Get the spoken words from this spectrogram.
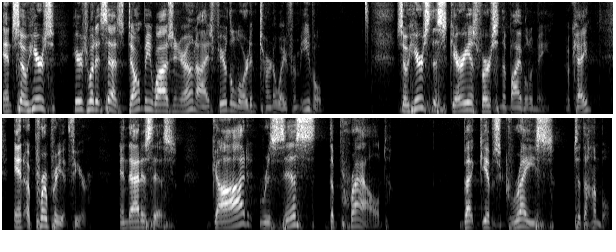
And so here's, here's what it says Don't be wise in your own eyes, fear the Lord, and turn away from evil. So here's the scariest verse in the Bible to me, okay? And appropriate fear. And that is this God resists the proud, but gives grace to the humble.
